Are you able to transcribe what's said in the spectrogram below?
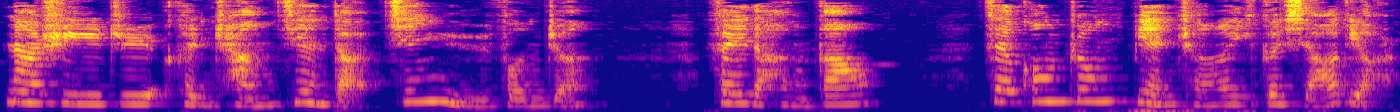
那是一只很常见的金鱼风筝，飞得很高，在空中变成了一个小点儿。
